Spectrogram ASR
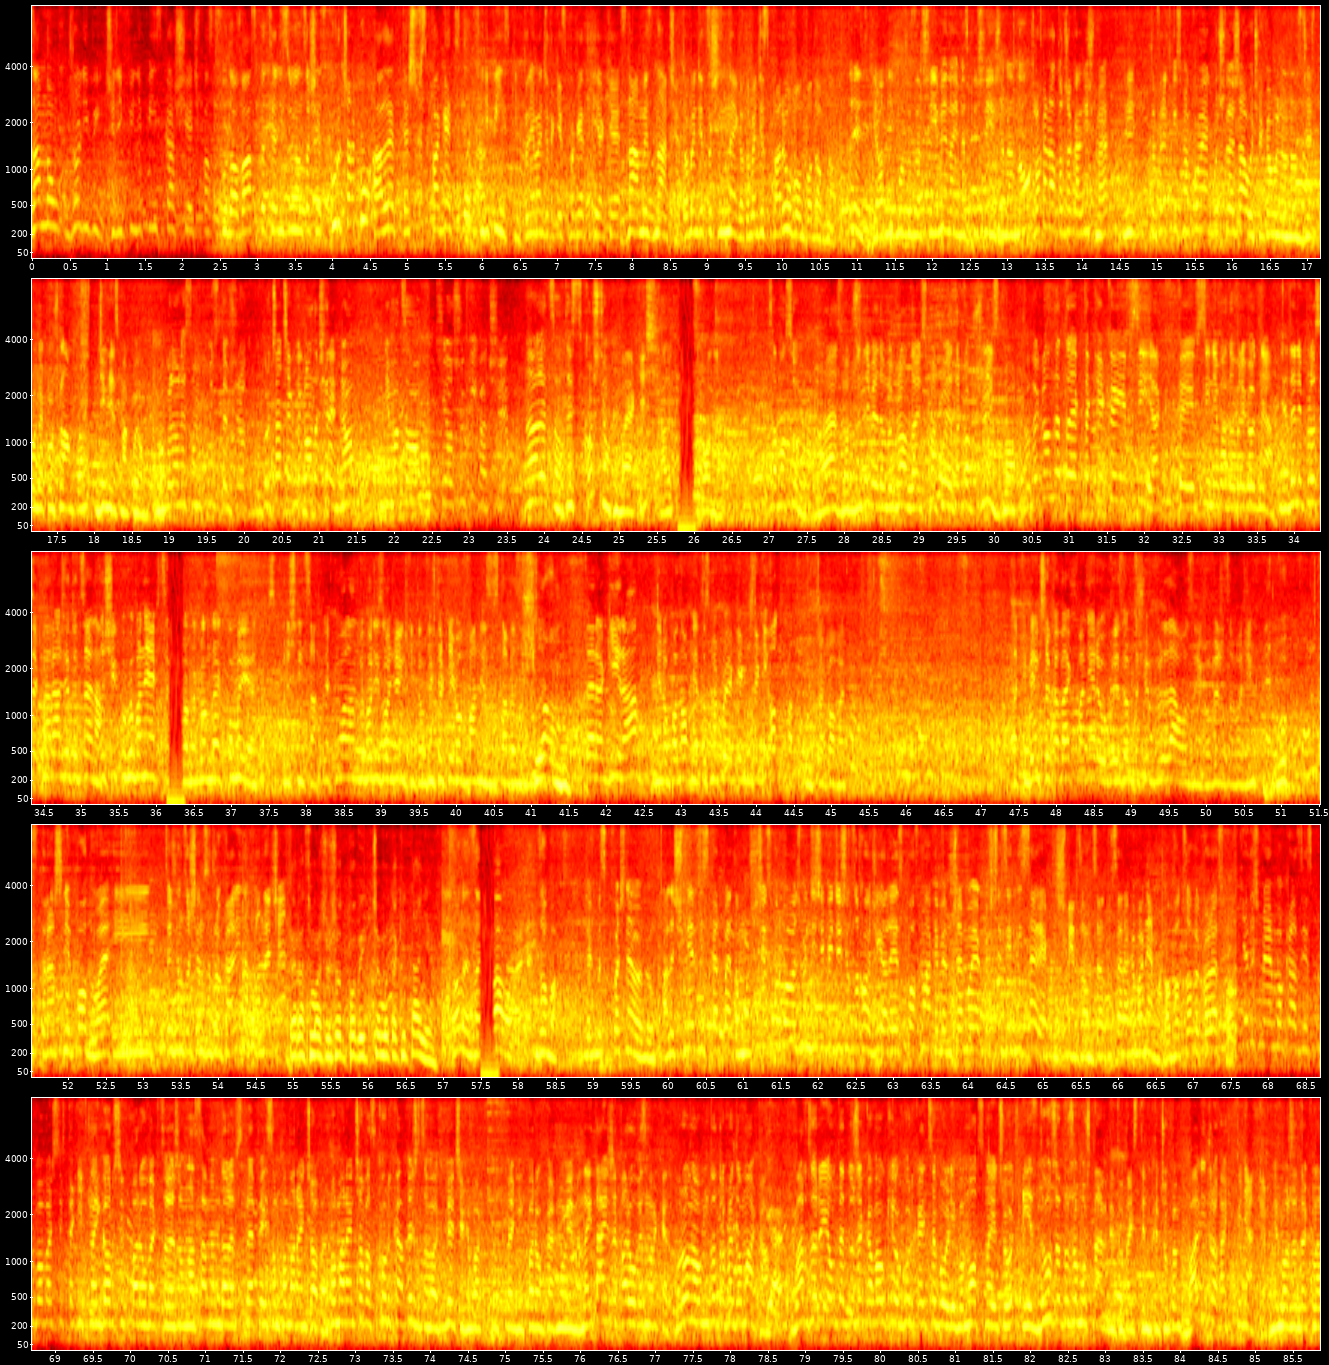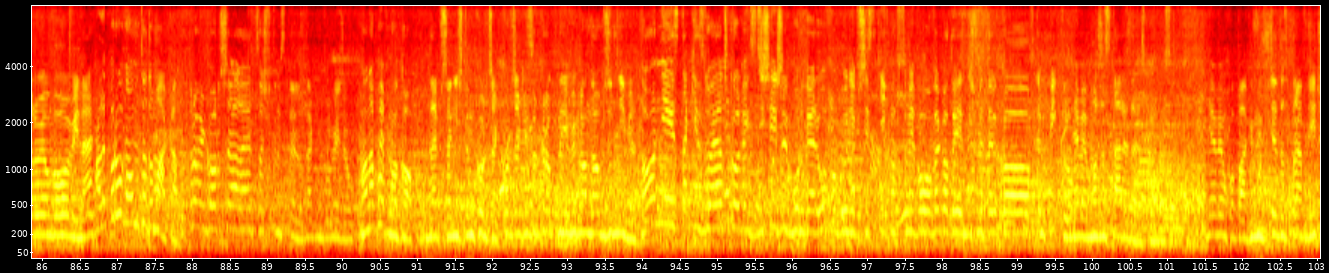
Za mną Jollibee, czyli filipińska sieć fast foodowa specjalizująca się w kurczaku, ale też w spaghetti filipińskim. To nie będzie takie spaghetti, jakie znamy, znacie. To będzie coś innego, to będzie z parówą podobno. Frytki, od nich może zacznijmy, najbezpieczniejsze będą. Trochę na to czekaliśmy i te frytki smakują jakby już leżały, czekały na nas gdzieś pod jakąś lampą. Dziwnie smakują. W ogóle one są puste w środku. Kurczaczek wygląda średnio, nie ma co się oszukiwać się. No ale co, to jest z kością chyba jakieś, ale słone. Sól. No jest, obrzydliwie to wygląda i smakuje tak obślizgło. No wygląda to jak takie KFC, jak KFC nie ma dobrego dnia. Jedyny plus jak na razie to cena. Zasiłku chyba nie chcę. To wygląda jak pomyje z prysznica. Jak Molan wychodzi z łazienki, to coś takiego w wannie zostawia zazwyczaj. Szlam. Tera gira. Nie no ponownie, to smakuje jak jakiś taki odpad kurczakowy. Taki większy kawałek paniery ugryzłem, to się wylało z niego, wiesz o co chodzi? Uff, strasznie podłe i 1800 lokali na planecie? Teraz masz już odpowiedź, czemu takie tanie. Ale zajebało. Zobacz, jakby skwaśniały był. Ale śmierdzi skarpetą. Musicie spróbować, będziecie wiedzieć o co chodzi, ale jest posmak. Nie wiem czemu, jakbyście zjedli ser jakiś śmierdzący, a tu sera chyba nie ma. Owocowy kolesław. Kiedyś miałem okazję spróbować tych takich najgorszych parówek, co leżą na samym dole w sklepie i są pomarańczowe. Pomarańczowa skórka, wiesz o co chodzi, wiecie chyba w jakich parówkach mówimy. Najtańsze parówy z marketu. Porównałbym to trochę do maka. Bardzo ryją te duże kawałki ogórka i cebuli, bo mocno je czuć. Jest dużo, dużo musztardy tutaj z tym ketchupem. Wali trochę świniakiem, mimo że deklarują wołowinę. Ale porównałbym to do maka. Trochę gorsze, ale coś w tym stylu, tak bym powiedział. No na pewno to lepsze niż ten kurczak. Kurczak jest okropny i wygląda obrzydliwie. To nie jest takie złe, aczkolwiek z dzisiejszych burgerów, ogólnie wszystkich, no w sumie wołowego to jedliśmy tylko w tym piklu. Nie wiem, może stary jest po prostu. Nie wiem chłopaki, musicie to sprawdzić.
